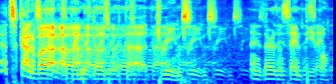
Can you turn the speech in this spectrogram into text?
That's kind of a, a thing that goes with uh, dreams. Hey, They're the same people.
